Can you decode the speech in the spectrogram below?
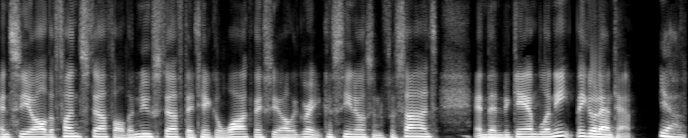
and see all the fun stuff all the new stuff. They take a walk they see all the great casinos and facades and then to gamble and eat they go downtown. Yeah.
